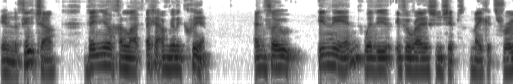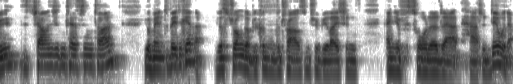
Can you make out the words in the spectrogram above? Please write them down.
in the future, then you're kind of like, okay, I'm really clear. And so in the end, whether you, if your relationships make it through this challenging testing time, you're meant to be together. You're stronger because of the trials and tribulations, and you've sorted out how to deal with it.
